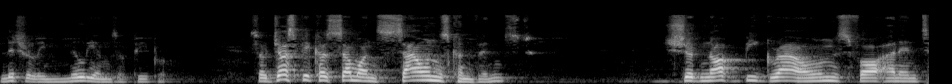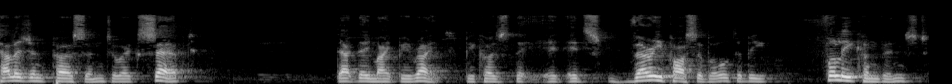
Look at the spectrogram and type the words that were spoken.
literally millions of people. So just because someone sounds convinced should not be grounds for an intelligent person to accept that they might be right, because the, it, it's very possible to be fully convinced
